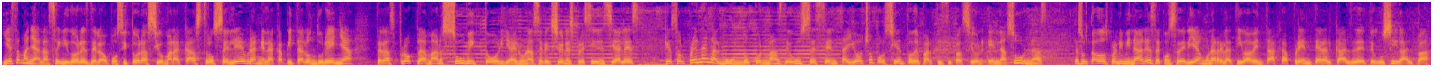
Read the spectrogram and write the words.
Y esta mañana, seguidores de la opositora Xiomara Castro celebran en la capital hondureña tras proclamar su victoria en unas elecciones presidenciales que sorprenden al mundo con más de un 68% de participación en las urnas. Resultados preliminares le concederían una relativa ventaja frente al alcalde de Tegucigalpa,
